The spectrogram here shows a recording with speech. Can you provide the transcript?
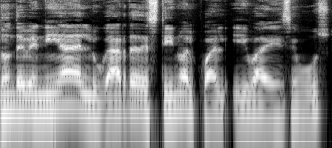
donde venía el lugar de destino al cual iba ese bus,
